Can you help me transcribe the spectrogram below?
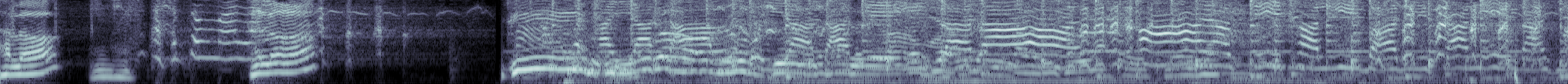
হ্যালো? হ্যালো? ভাইয়া লাল হইয়া ডাকে ইশারায় আয় আজকে খালি বাড়ি টানে নাহি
